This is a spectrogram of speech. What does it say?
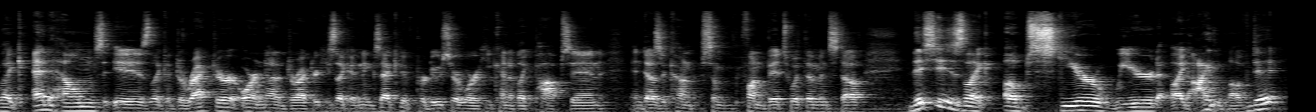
like Ed Helms is like a director or not a director he's like an executive producer where he kind of like pops in and does a con- some fun bits with them and stuff this is like obscure weird like I loved it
